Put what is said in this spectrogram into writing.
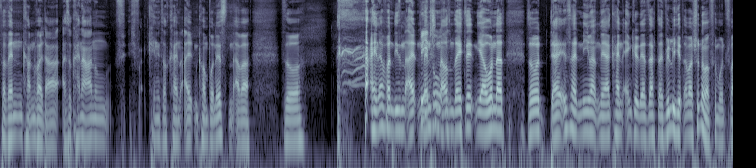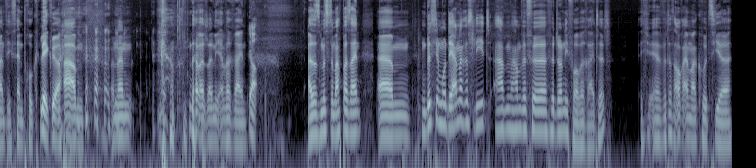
verwenden kann, weil da, also keine Ahnung, ich kenne jetzt auch keinen alten Komponisten, aber so einer von diesen alten Menschen Beethoven. aus dem 16. Jahrhundert, so, da ist halt niemand mehr, kein Enkel, der sagt, da will ich jetzt aber schon nochmal 25 Cent pro Klick für haben. Und dann kann man da wahrscheinlich einfach rein. Ja. Also es müsste machbar sein. Ähm, ein bisschen moderneres Lied haben, haben wir für, für Johnny vorbereitet. Ich äh, würde das auch einmal kurz hier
